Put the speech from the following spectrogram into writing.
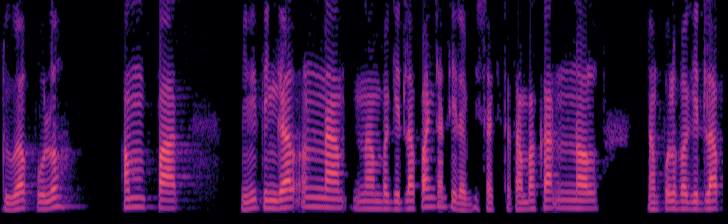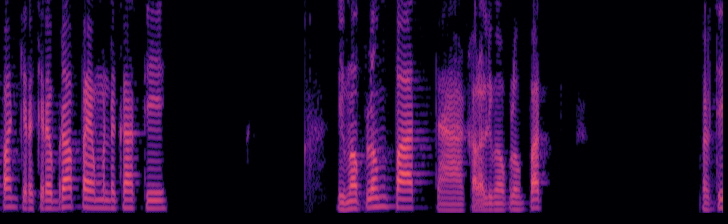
24. Ini tinggal 6. 6 bagi 8 kan tidak bisa. Kita tambahkan 0. 60 bagi 8 kira-kira berapa yang mendekati? 54. Nah, kalau 54 berarti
